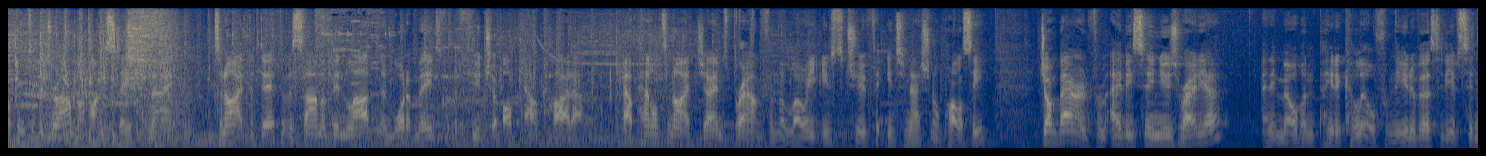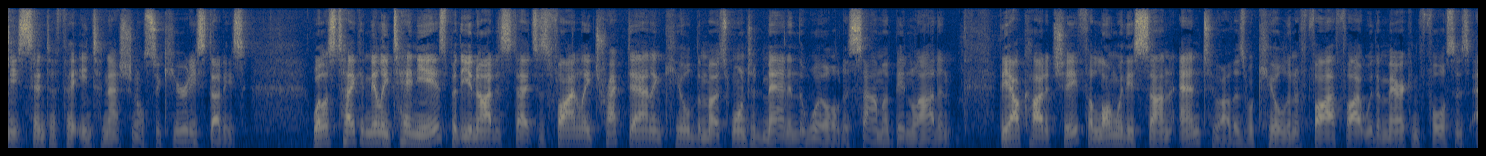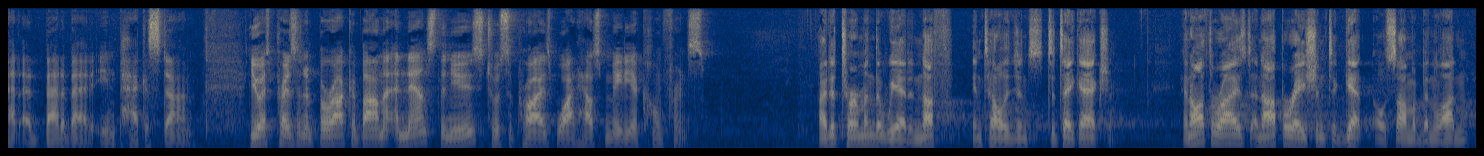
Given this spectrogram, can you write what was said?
welcome to The Drum. I'm Steve Cannane. Tonight, the death of Osama bin Laden and what it means for the future of Al Qaeda. Our panel tonight James Brown from the Lowy Institute for International Policy, John Barron from ABC News Radio, and in Melbourne, Peter Khalil from the University of Sydney Centre for International Security Studies. Well, it's taken nearly 10 years, but the United States has finally tracked down and killed the most wanted man in the world, Osama bin Laden. The Al Qaeda chief, along with his son and two others, were killed in a firefight with American forces at Abbottabad in Pakistan. US President Barack Obama announced the news to a surprise White House media conference. I determined that we had enough intelligence to take action and authorized an operation to get Osama bin Laden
